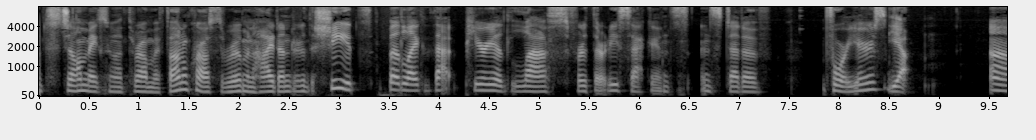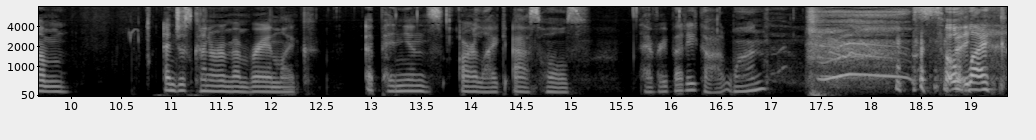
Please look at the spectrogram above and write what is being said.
it still makes me want to throw my phone across the room and hide under the sheets. But like that period lasts for 30 seconds instead of four years. Yeah. Um, and just kind of remembering like opinions are like assholes. Everybody got one. so like,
